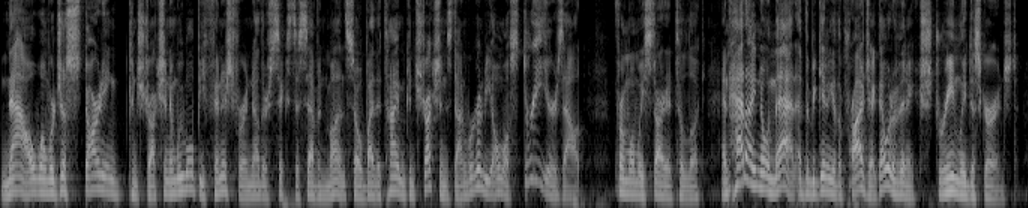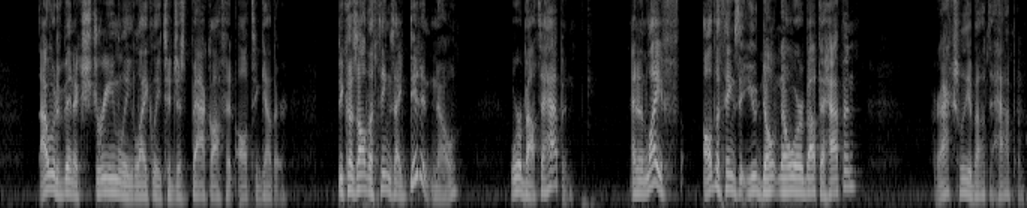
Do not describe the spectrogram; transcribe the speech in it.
now when we're just starting construction and we won't be finished for another six to seven months. So by the time construction's done, we're going to be almost three years out from when we started to look. And had I known that at the beginning of the project, I would have been extremely discouraged. I would have been extremely likely to just back off it altogether because all the things I didn't know were about to happen. And in life, all the things that you don't know are about to happen are actually about to happen.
